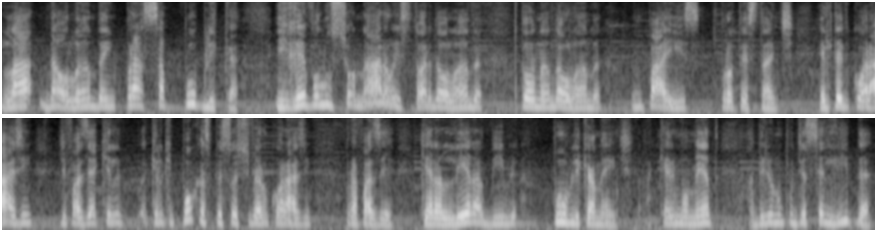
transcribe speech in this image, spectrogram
lá na Holanda em praça pública e revolucionaram a história da Holanda, tornando a Holanda um país protestante. Ele teve coragem de fazer aquilo, aquilo que poucas pessoas tiveram coragem para fazer, que era ler a Bíblia publicamente. Naquele momento, a Bíblia não podia ser lida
